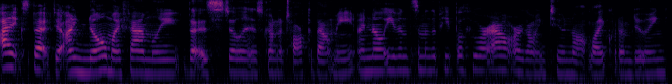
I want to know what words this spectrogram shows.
I expect it. I know my family that is still in is going to talk about me. I know even some of the people who are out are going to not like what i'm doing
